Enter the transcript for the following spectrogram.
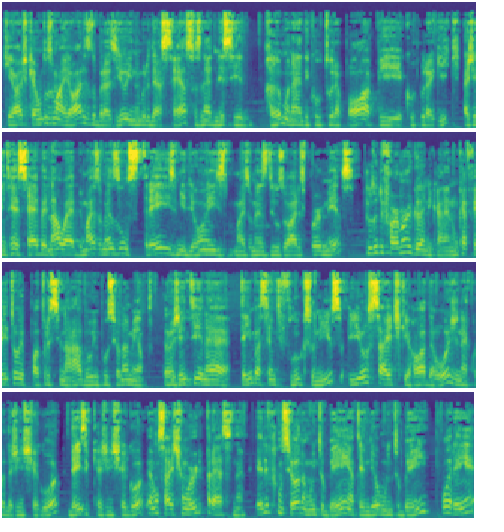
que eu acho que é um dos maiores do Brasil em número de acessos, né? Nesse ramo, né? De cultura pop, cultura geek. A gente recebe na web mais ou menos uns 3 milhões, mais ou menos, de usuários por mês, tudo de forma orgânica, né? Nunca é feito patrocinado ou impulsionamento. Então a gente, né, tem bastante fluxo nisso e o site que roda hoje, né, quando a gente chegou, desde que a gente chegou, é um site em WordPress, né? Ele funciona muito bem, atendeu muito bem, porém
